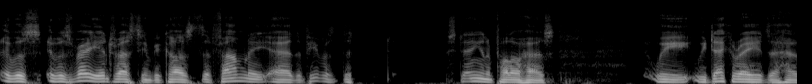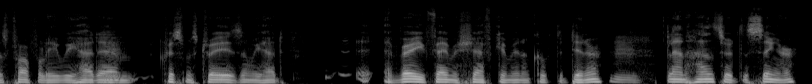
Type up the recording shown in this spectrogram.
it was it was very interesting because the family, uh, the people that staying in Apollo House, we we decorated the house properly. We had um, Mm. Christmas trees, and we had a, a very famous chef came in and cooked the dinner. Hmm. Glen Hansard, the singer,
